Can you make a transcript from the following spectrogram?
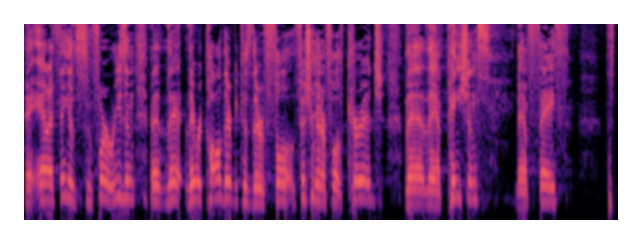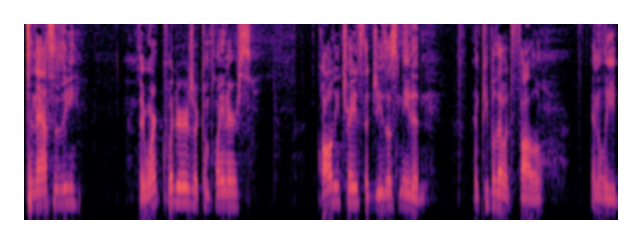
And I think it's for a reason. Uh, they, they were called there because they're full, fishermen are full of courage, they, they have patience, they have faith, tenacity. They weren't quitters or complainers. Quality traits that Jesus needed and people that would follow and lead.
